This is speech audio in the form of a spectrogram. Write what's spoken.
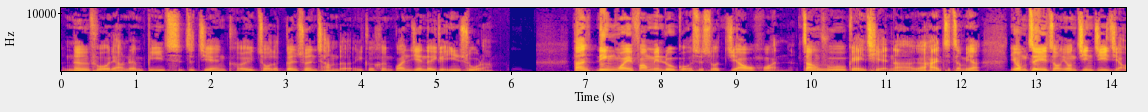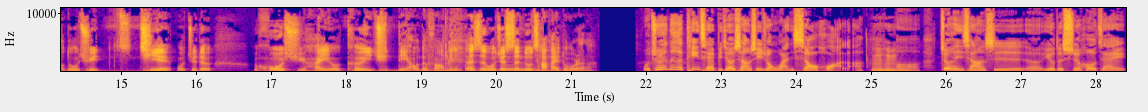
能否两人彼此之间可以走得更顺畅的一个很关键的一个因素了。但另外一方面，如果是说交换，丈夫给钱啊，跟孩子怎么样，用这一种用经济角度去切，我觉得或许还有可以去聊的方面，但是我觉得深度差太多了啦。我觉得那个听起来比较像是一种玩笑话啦，嗯哼，呃，就很像是呃，有的时候在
